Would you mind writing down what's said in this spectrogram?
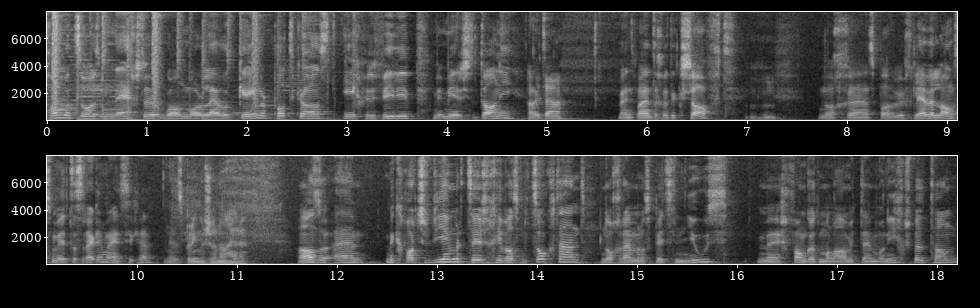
Willkommen zu unserem nächsten One More Level Gamer Podcast. Ich bin Philipp, mit mir ist der Dani. Hallo zusammen. Wir haben es endlich wieder geschafft. Mhm. Nach äh, ein paar Wochen. Aber langsam wird das regelmäßig. He? Ja, das bringen wir schon noch her. Also, ähm, wir quatschen wie immer zuerst ein bisschen, was wir gezockt haben. Nachher haben wir noch ein bisschen News. Ich fange gerade mal an mit dem, was ich gespielt habe.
